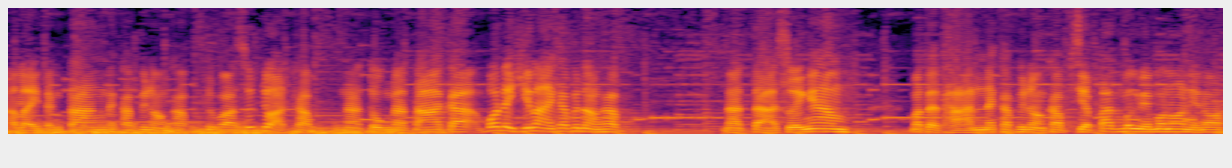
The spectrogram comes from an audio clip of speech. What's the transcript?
อะไหล่ต่างๆนะครับพี่น้องครับถือว่าสุดยอดครับหน้าตรงหน้าตากะบ่ได้ขี้ลายครับพี่น้องครับหน้าตาสวยงามมาตรฐานนะครับพี่น้องครับเสียบปลั๊กเบิ้งในบ่นอนนี่เนาะ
